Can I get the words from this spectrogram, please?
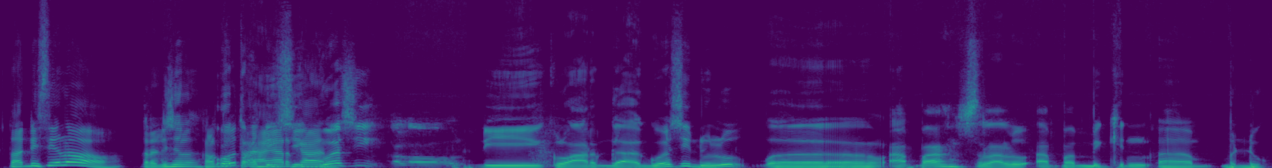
Tradisi lo. Tradisi lo. Kalau Oh, tradisi kan. gue sih kalau di keluarga gue sih dulu eh, apa selalu apa bikin eh, beduk.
